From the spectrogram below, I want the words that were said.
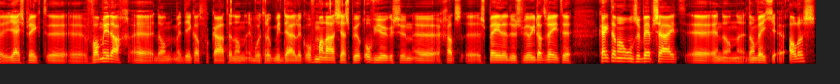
eh, jij spreekt eh, eh, vanmiddag eh, dan met Dick Advocaat en dan wordt er ook meer duidelijk of Malaysia speelt of Jurgensen eh, gaat eh, spelen. Dus wil je dat weten, kijk dan naar onze website eh, en dan, dan weet je alles.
